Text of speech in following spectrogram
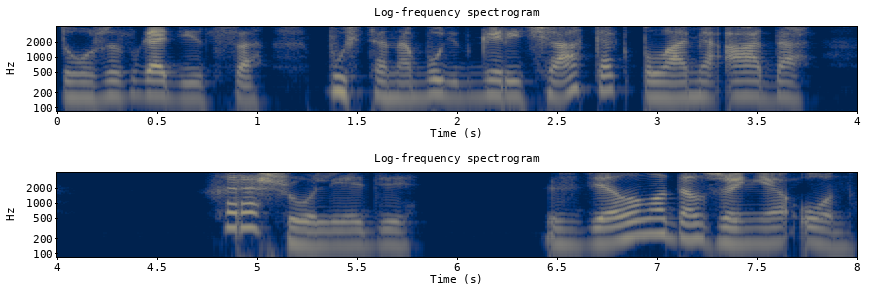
тоже сгодится. Пусть она будет горяча, как пламя ада. Хорошо, леди, сделал одолжение он.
